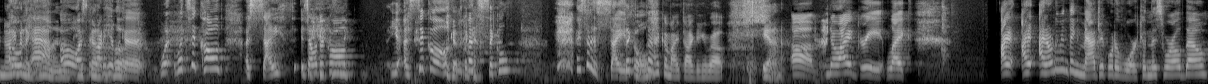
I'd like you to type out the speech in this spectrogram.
Not oh, even a gun. Oh, he's I forgot he had like a what, what's it called? A scythe? Is that what they're called? yeah, a sickle. Like a, like a sickle. I said a scythe. Sickle. What the heck am I talking about? Yeah. Um, no, I agree. Like I, I, I don't even think magic would have worked in this world though,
